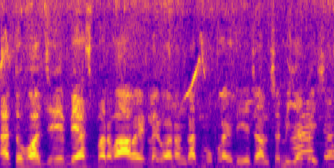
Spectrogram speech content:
આ તો હજે ભેંસ ભરવા આવે એટલે એવા અંગાત મોકલાવી દઈએ ચાલશે બીજા પૈસા?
